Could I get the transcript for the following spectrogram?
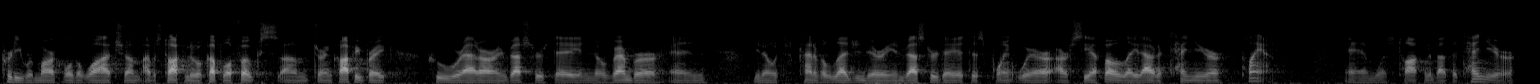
pretty remarkable to watch. Um, I was talking to a couple of folks um, during coffee break who were at our Investors Day in November, and you know it's kind of a legendary Investor Day at this point where our CFO laid out a 10-year plan and was talking about the 10-year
